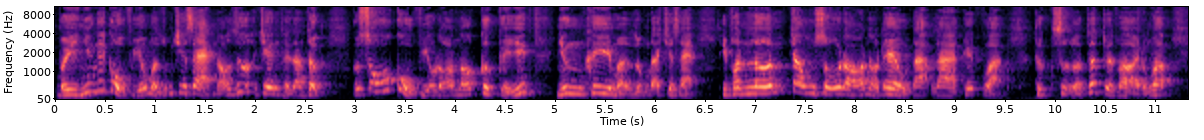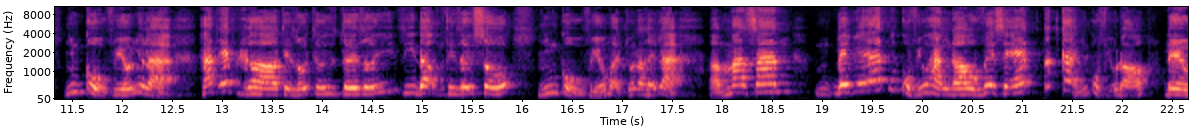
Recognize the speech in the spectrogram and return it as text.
Vì những cái cổ phiếu mà Dũng chia sẻ nó dựa trên thời gian thực. Có số cổ phiếu đó nó cực kỳ ít nhưng khi mà Dũng đã chia sẻ thì phần lớn trong số đó nó đều tạo ra kết quả thực sự là rất tuyệt vời đúng không ạ? Những cổ phiếu như là HSG thế giới thế, thế giới di động thế giới số những cổ phiếu mà chúng ta thấy là uh, Masan BVS những cổ phiếu hàng đầu VCS tất cả những cổ phiếu đó đều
